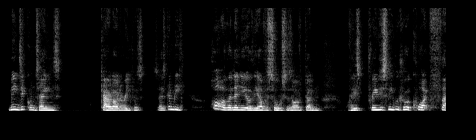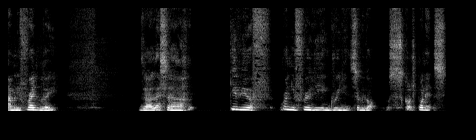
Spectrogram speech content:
means it contains Carolina Reapers. So it's going to be hotter than any of the other sauces I've done of his previously, which were quite family friendly. So let's uh, give you a run you through the ingredients. So we've got scotch bonnets,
